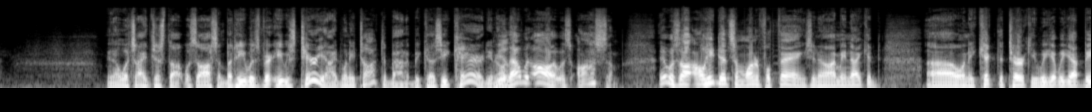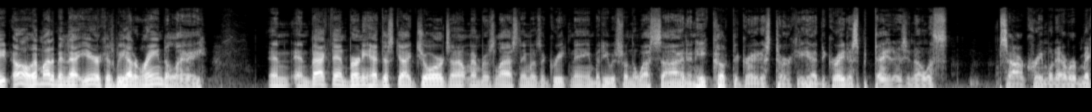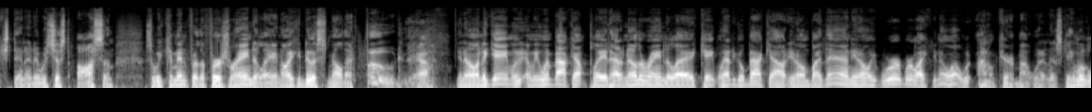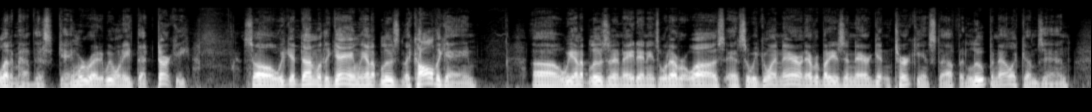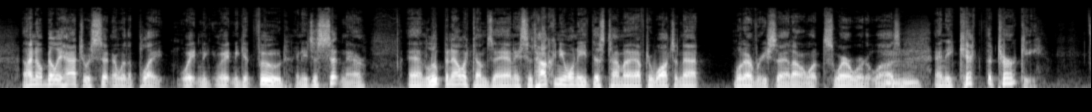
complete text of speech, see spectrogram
You know, which I just thought was awesome. But he was very he was teary eyed when he talked about it because he cared. You know, Really? that was oh, it was awesome. It was oh, he did some wonderful things. You know, I mean, I could. Uh, when he kicked the turkey, we get we got beat. Oh, that might have been that year because we had a rain delay, and and back then Bernie had this guy George. I don't remember his last name. It was a Greek name, but he was from the West Side, and he cooked the greatest turkey. He had the greatest potatoes, you know, with sour cream, whatever, mixed in it. It was just awesome. So we come in for the first rain delay, and all you can do is smell that food. Yeah. You know, and the game, we, and we went back out and played, had another rain delay. Kate, we had to go back out, you know, and by then, you know, we're, we're like, you know what, we, I don't care about winning this game. We'll let him have this game. We're ready. We want to eat that turkey. So we get done with the game. We end up losing. They call the game. Uh, we end up losing in eight innings, whatever it was. And so we go in there, and everybody's in there getting turkey and stuff. And Lou Piniella comes in. And I know Billy Hatcher was sitting there with a plate, waiting to, waiting to get food. And he's just sitting there. And Lou Piniella comes in. He says, How can you want to eat this time of night after watching that, whatever he said? I don't know what swear word it was. And he kicked the turkey,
